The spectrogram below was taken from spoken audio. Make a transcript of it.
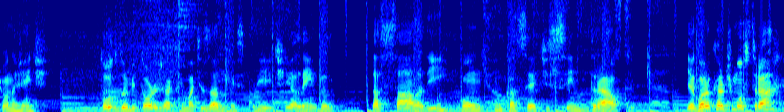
Show, né, gente? Todos os dormitórios já climatizados com split, além do, da sala ali com um cassete central. E agora eu quero te mostrar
